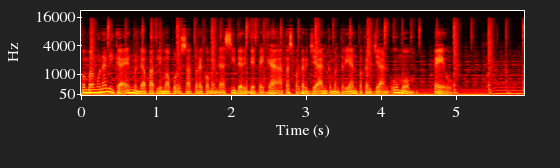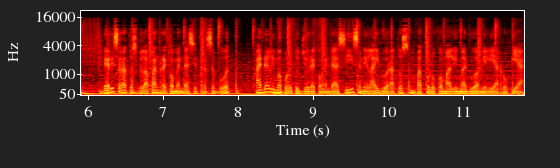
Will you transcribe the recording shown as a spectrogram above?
pembangunan IKN mendapat 51 rekomendasi dari BPK atas pekerjaan Kementerian Pekerjaan Umum, PU. Dari 108 rekomendasi tersebut, ada 57 rekomendasi senilai 240,52 miliar rupiah.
